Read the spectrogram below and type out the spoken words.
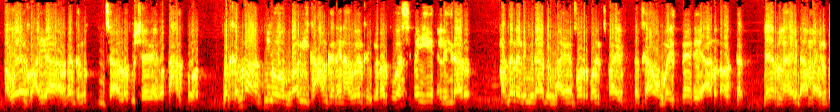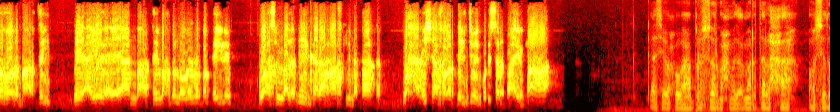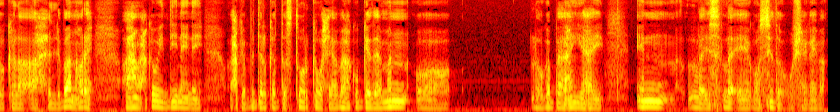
Haweenku ayaa ragga nuskiisa ah lagu sheegay oo dhaxalkooda marka ma tii oo waagii kacankan in haweenka iyo raggu waa siman yihiin in la yidhaahdo haddana la yidhaahdo four point five. Dadka aan hubaysnayn ee aanan codka dheer lahayn ama indhahooda maartay ayaga ee aan maartay waxba loogaga baqaynin kuwaasi waa la dhihi karaa haafkiina qaata. Waxaan ishaa falantayti bay ku dhisan tahay maaha kaasi wuxuu ahaa profesor maxamed cumar dalxa oo sidoo kale ah xildhibaan hore. Waxaan wax ka weydiineynay wax ka beddelka dastuurka waxyaabaha ku gadaaman oo looga baahan yahay in la isla eego sida uu sheegayba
